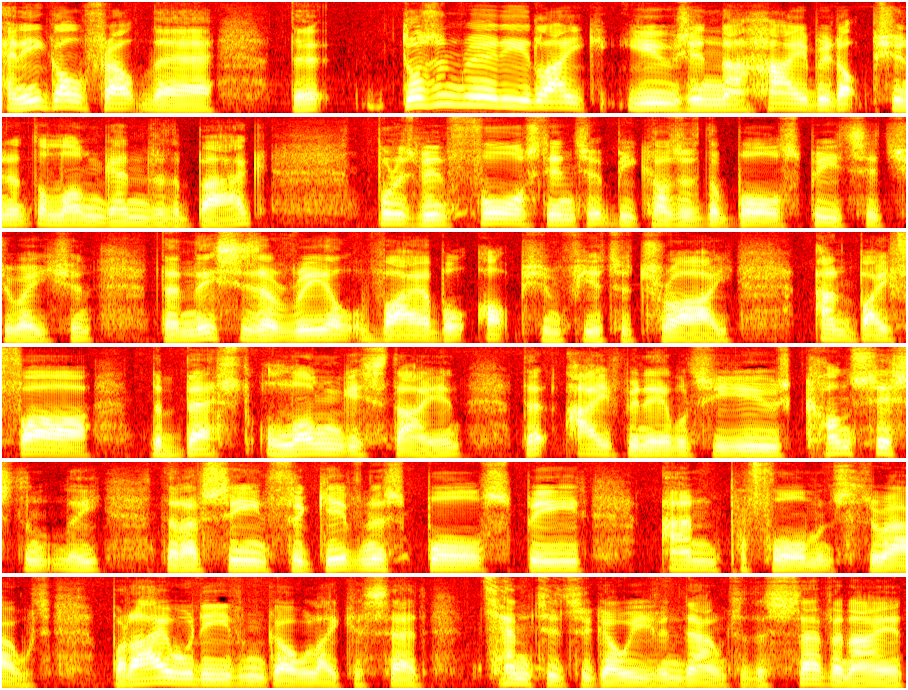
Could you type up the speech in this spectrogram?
any golfer out there that doesn't really like using the hybrid option at the long end of the bag, but has been forced into it because of the ball speed situation, then this is a real viable option for you to try. And by far the best longest iron that I've been able to use consistently that I've seen forgiveness, ball speed and performance throughout. But I would even go, like I said, tempted to go even down to the 7 iron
